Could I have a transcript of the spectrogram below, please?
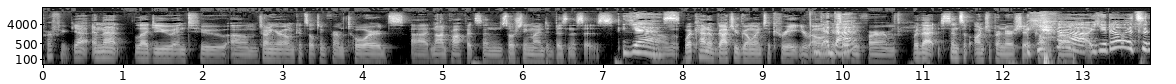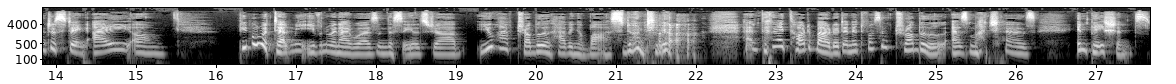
Perfect. Yeah. And that led you into um, starting your own consulting firm towards uh, nonprofits and socially minded businesses. Yes. Um, what kind of got you going to create your own that, consulting firm where that sense of entrepreneurship come yeah, from? Yeah. You know, it's interesting. I, um, people would tell me, even when I was in the sales job, you have trouble having a boss, don't you? and then I thought about it, and it wasn't trouble as much as impatience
